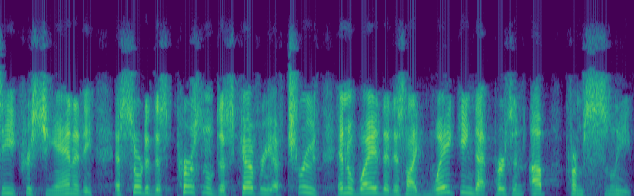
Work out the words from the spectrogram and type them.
see Christianity as sort of this personal discovery of truth in a way that is like waking that person up from sleep.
